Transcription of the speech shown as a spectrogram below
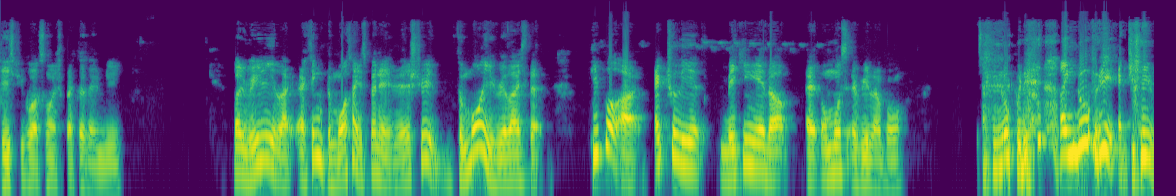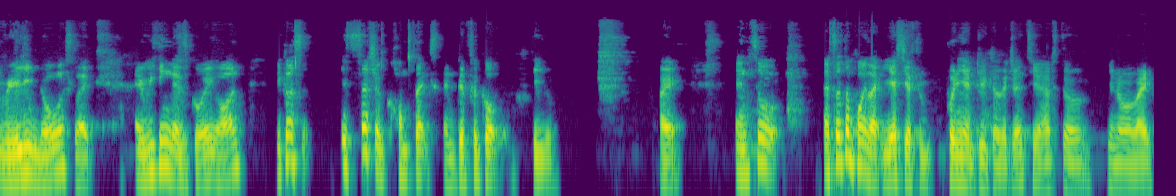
these people are so much better than me. But really, like I think the more time you spend in the industry, the more you realize that people are actually making it up at almost every level. Like nobody, like nobody actually really knows like everything that's going on because it's such a complex and difficult field, right? And so at certain point, like yes, you have to put in your due diligence. You have to, you know, like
